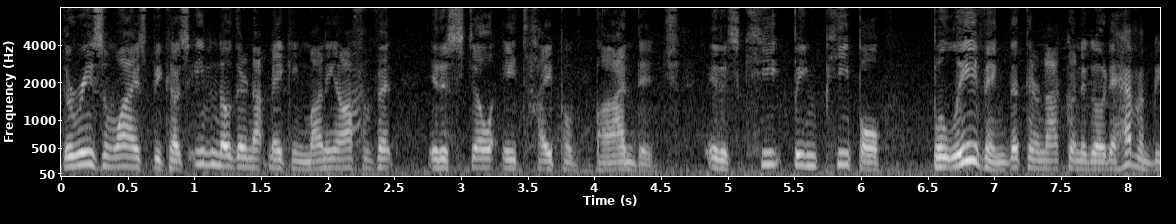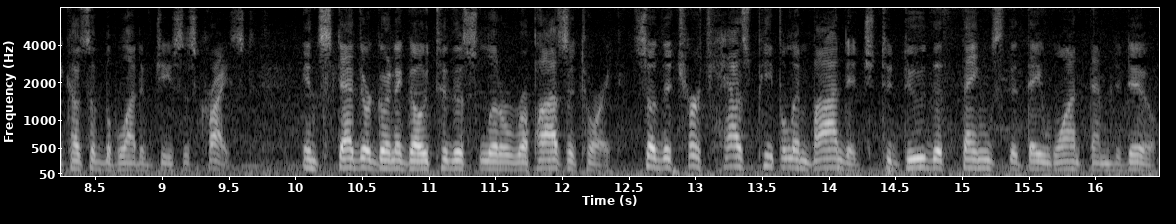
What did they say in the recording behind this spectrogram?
The reason why is because even though they're not making money off of it, it is still a type of bondage. It is keeping people believing that they're not going to go to heaven because of the blood of Jesus Christ. Instead, they're going to go to this little repository. So the church has people in bondage to do the things that they want them to do.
